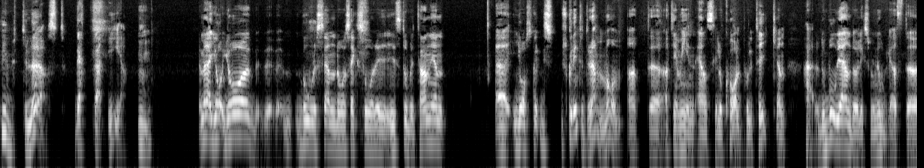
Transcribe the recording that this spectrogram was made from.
hutlöst detta är. Mm. Jag menar, jag, jag bor sedan då sex år i, i Storbritannien. Eh, jag skulle, skulle inte drömma om att, eh, att ge mig in ens i lokalpolitiken här. Då bor jag ändå liksom i nordligaste eh,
